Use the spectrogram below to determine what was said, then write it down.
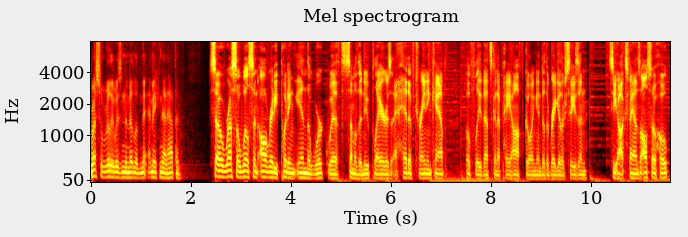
Russell really was in the middle of ma- making that happen. So Russell Wilson already putting in the work with some of the new players ahead of training camp. Hopefully, that's going to pay off going into the regular season. Seahawks fans also hope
